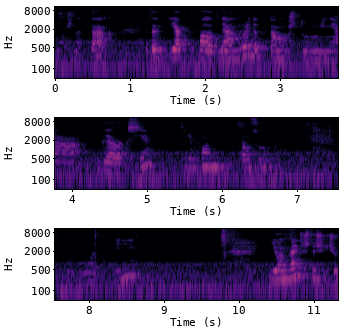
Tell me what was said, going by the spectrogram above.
можно так. Это я покупала для андроида, потому что у меня Galaxy телефон Samsung. Вот. И, и он, знаете, что еще,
